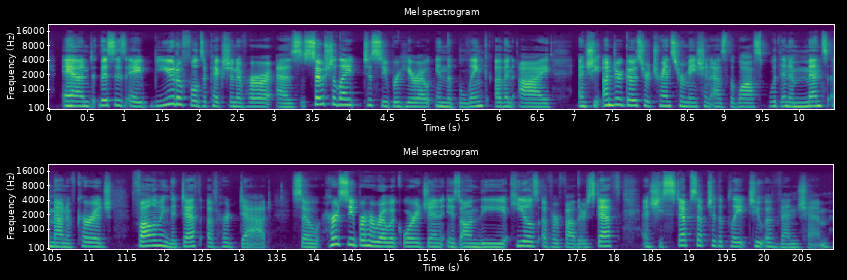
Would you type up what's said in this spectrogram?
and this is a beautiful depiction of her as socialite to superhero in the blink of an eye. And she undergoes her transformation as the Wasp with an immense amount of courage following the death of her dad. So her superheroic origin is on the heels of her father's death, and she steps up to the plate to avenge him.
